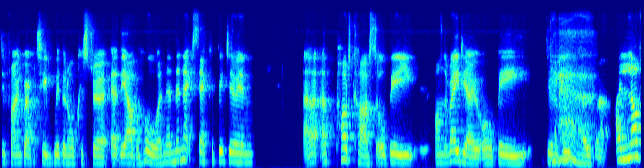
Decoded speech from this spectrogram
Defying Gravity with an orchestra at the Albert Hall, and then the next day I could be doing a, a podcast, or be on the radio, or be doing yeah. a voiceover. I love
